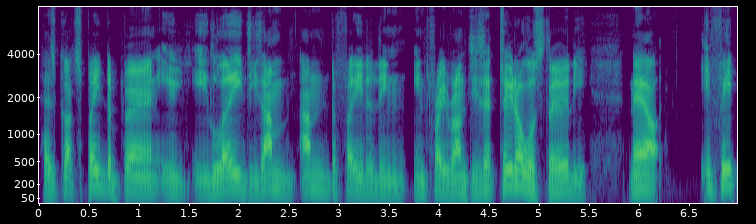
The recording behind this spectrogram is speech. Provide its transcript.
has got speed to burn. He, he leads. He's un, undefeated in, in three runs. He's at two dollars thirty. Now, if it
